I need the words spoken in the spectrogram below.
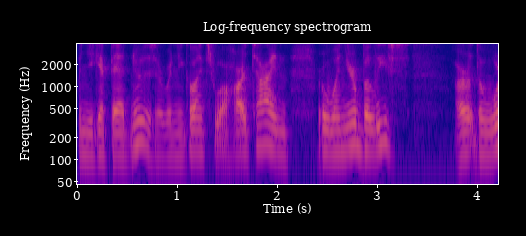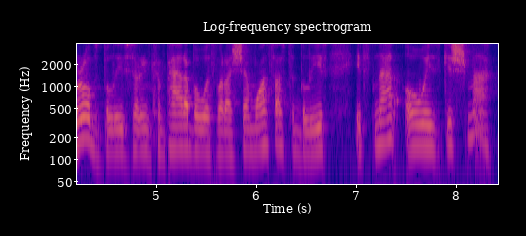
When you get bad news, or when you're going through a hard time, or when your beliefs or the world's beliefs are incompatible with what Hashem wants us to believe, it's not always geschmack.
